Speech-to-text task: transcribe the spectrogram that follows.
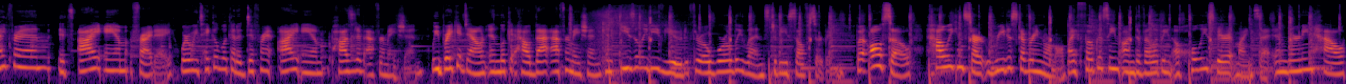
Hi, friend. It's I Am Friday, where we take a look at a different I Am positive affirmation. We break it down and look at how that affirmation can easily be viewed through a worldly lens to be self serving, but also how we can start rediscovering normal by focusing on developing a Holy Spirit mindset and learning how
